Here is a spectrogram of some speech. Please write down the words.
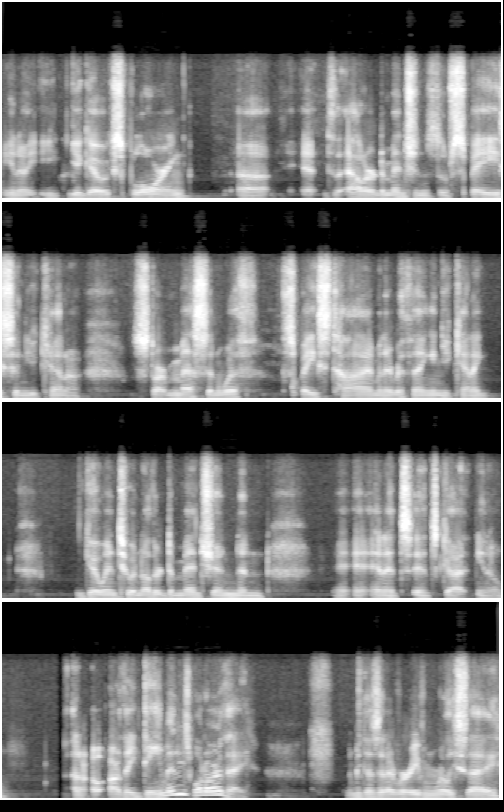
You know, you, you go exploring uh, the outer dimensions of space and you kind of start messing with space time and everything, and you kind of go into another dimension and and it's it's got you know I don't know are they demons what are they I mean does it ever even really say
